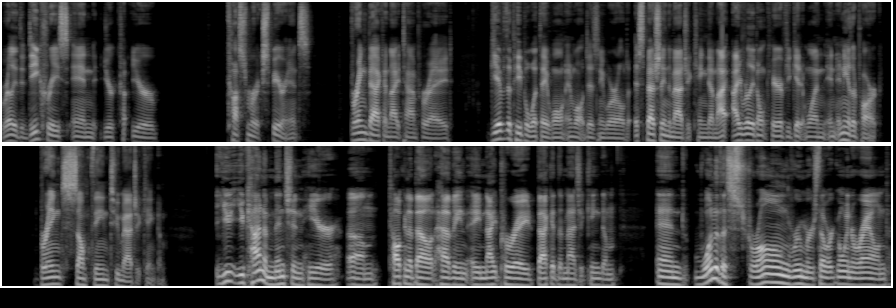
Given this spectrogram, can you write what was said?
really the decrease in your your customer experience, bring back a nighttime parade, give the people what they want in Walt Disney World, especially in the Magic Kingdom. I, I really don't care if you get one in any other park. Bring something to Magic Kingdom. You you kind of mentioned here um, talking about having a night parade back at the Magic Kingdom, and one of the strong rumors that were going around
